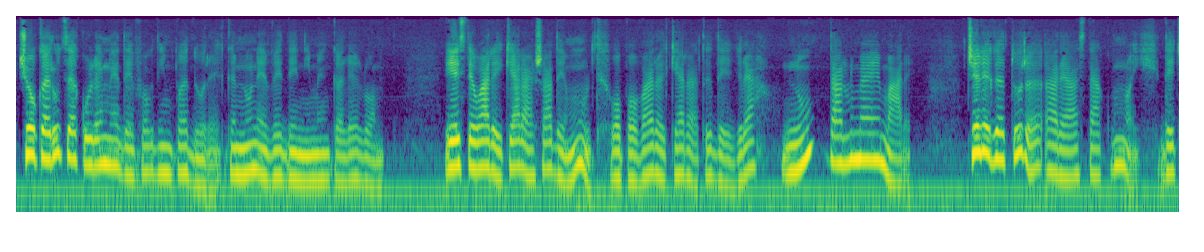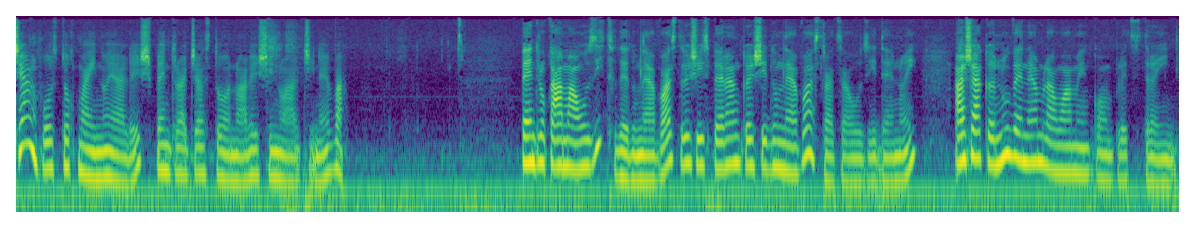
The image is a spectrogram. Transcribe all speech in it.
Și o căruță cu lemne de foc din pădure, când nu ne vede nimeni că le luăm. Este oare chiar așa de mult, o povară chiar atât de grea? Nu, dar lumea e mare. Ce legătură are asta cu noi? De ce am fost tocmai noi aleși pentru această onoare și nu altcineva? Pentru că am auzit de dumneavoastră și speram că și dumneavoastră ați auzit de noi, așa că nu veneam la oameni complet străini.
